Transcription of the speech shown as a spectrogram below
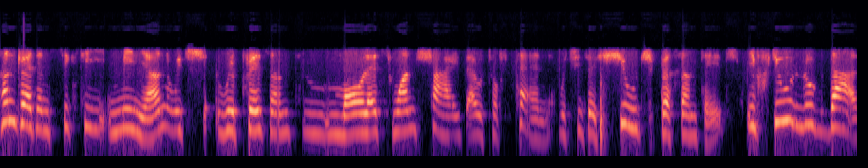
160 million which represents more or less one child out of 10 which is a huge percentage. If you look that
